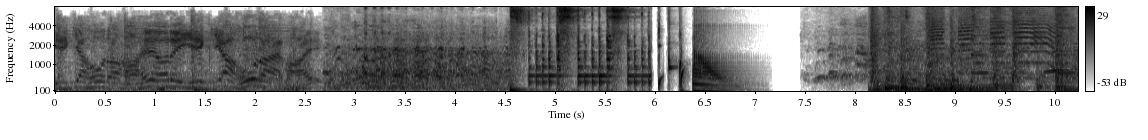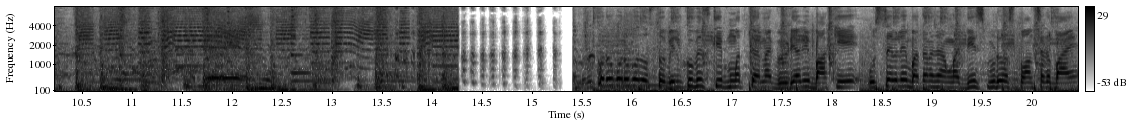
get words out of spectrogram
ये क्या हो रहा है? अरे ये क्या हो रहा है भाई? रुको दोस्तों, बिल्कुल भी स्किप मत करना वीडियो भी बाकी है। उससे पहले मैं बताना चाहूँगा this video sponsored by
